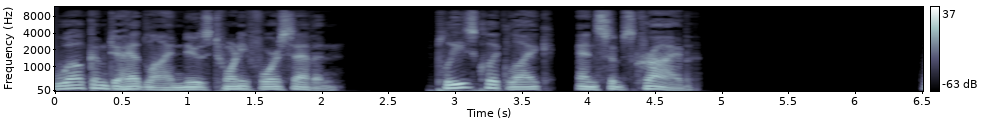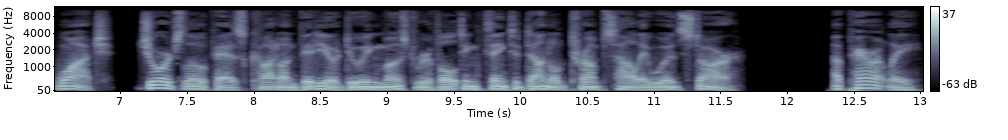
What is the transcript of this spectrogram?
Welcome to Headline News 24/7. Please click like and subscribe. Watch, George Lopez caught on video doing most revolting thing to Donald Trump's Hollywood star. Apparently,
